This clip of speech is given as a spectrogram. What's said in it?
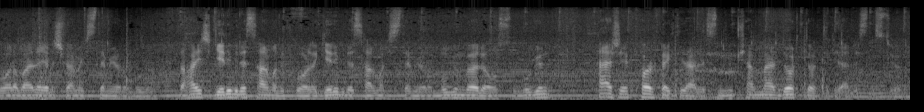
Bu arabayla yarış vermek istemiyorum bugün. Daha hiç geri bile sarmadık bu arada. Geri bile sarmak istemiyorum. Bugün böyle olsun. Bugün her şey perfect ilerlesin. Mükemmel dört dörtlük ilerlesin istiyorum.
